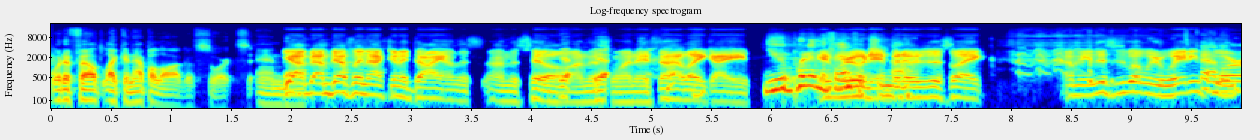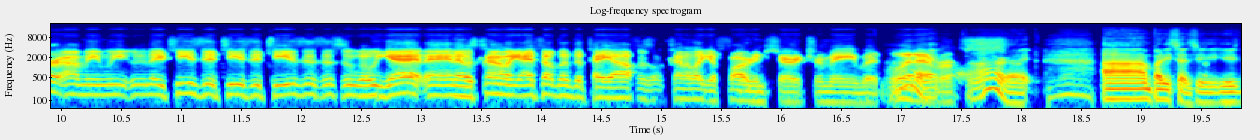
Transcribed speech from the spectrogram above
would have felt like an epilogue of sorts. And yeah, uh, I'm, I'm, definitely not going to die on this on this hill yeah, on this yeah. one. It's not like I you put it in the it ruined it, but it was just like I mean, this is what we were waiting for. I mean, we they teased it, teased it, teased it. This is what we get, and it was kind of like I felt that the payoff was kind of like a fart in church for me, but whatever. All right, all right. Um, but he says you, you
